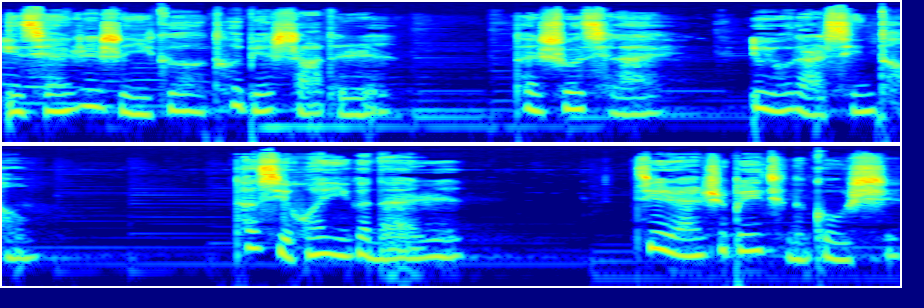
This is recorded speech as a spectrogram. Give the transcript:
以前认识一个特别傻的人，但说起来又有点心疼。她喜欢一个男人，既然是悲情的故事，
